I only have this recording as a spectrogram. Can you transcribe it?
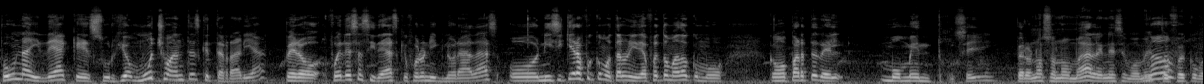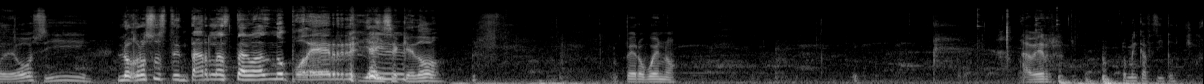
fue una idea que surgió mucho antes que Terraria, pero fue de esas ideas que fueron ignoradas o ni siquiera fue como tal una idea, fue tomado como como parte del momento. Sí, pero no sonó mal en ese momento. No. Fue como de, oh, sí. Logró sustentarla hasta más no poder. Y ahí se quedó. Pero bueno. A ver, Tomen cafecito, chicos.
